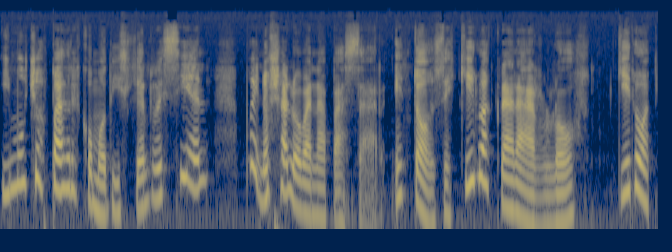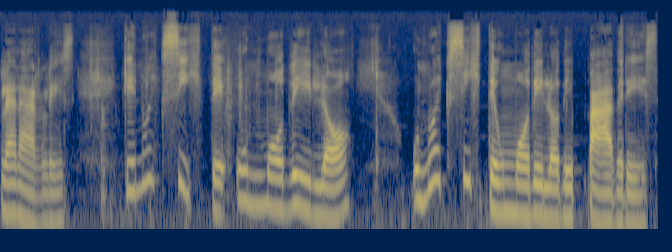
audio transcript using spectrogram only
Y muchos padres, como dije recién, bueno, ya lo van a pasar. Entonces, quiero aclararlos, quiero aclararles que no existe un modelo no existe un modelo de padres.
